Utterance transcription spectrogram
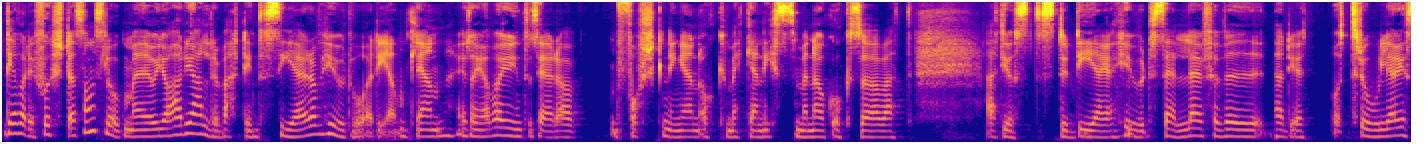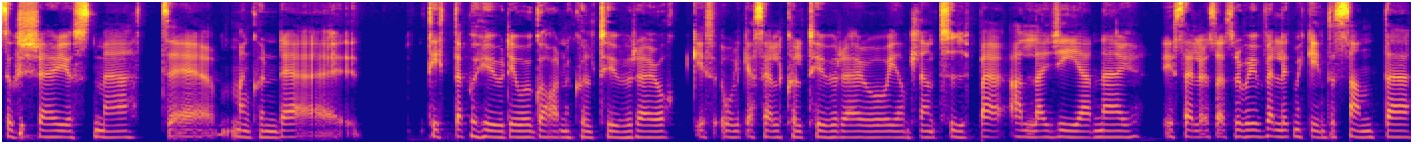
Det var det första som slog mig och jag hade ju aldrig varit intresserad av hudvård egentligen. Utan jag var ju intresserad av forskningen och mekanismerna och också av att, att just studera hudceller. För vi hade ju otroliga resurser just med man kunde titta på hud i organkulturer och olika cellkulturer och egentligen typa alla gener i celler. Så det var ju väldigt mycket intressanta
